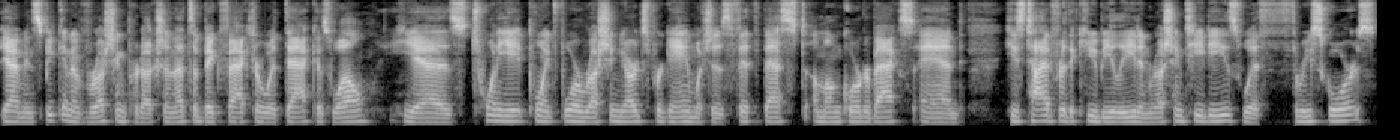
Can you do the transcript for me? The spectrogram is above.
Yeah, I mean, speaking of rushing production, that's a big factor with Dak as well. He has 28.4 rushing yards per game, which is fifth best among quarterbacks, and he's tied for the QB lead in rushing TDs with three scores.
